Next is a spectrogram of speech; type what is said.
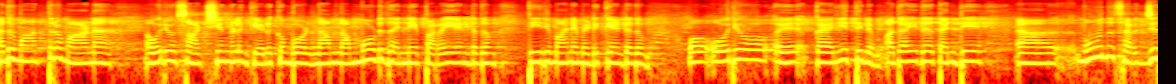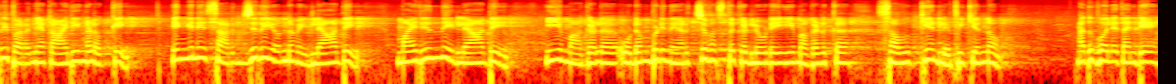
അതുമാത്രമാണ് ഓരോ സാക്ഷ്യങ്ങളും കേൾക്കുമ്പോൾ നാം നമ്മോട് തന്നെ പറയേണ്ടതും തീരുമാനമെടുക്കേണ്ടതും. ഓരോ കാര്യത്തിലും അതായത് തന്റെ മൂന്ന് സർജറി പറഞ്ഞ കാര്യങ്ങളൊക്കെ എങ്ങനെ സർജറി ഒന്നുമില്ലാതെ മരുന്നില്ലാതെ ഈ മകൾ ഉടമ്പടി നേർച്ച വസ്തുക്കളിലൂടെ ഈ മകൾക്ക് സൗഖ്യം ലഭിക്കുന്നു. അതുപോലെ തന്റെ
